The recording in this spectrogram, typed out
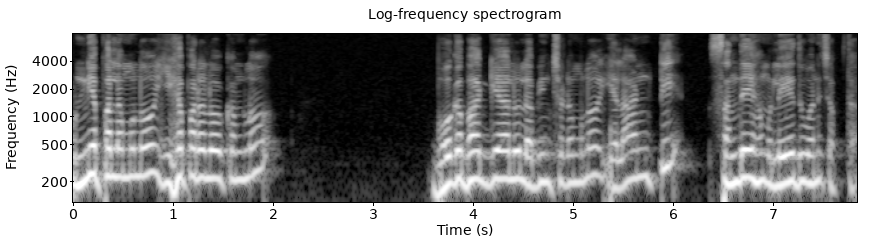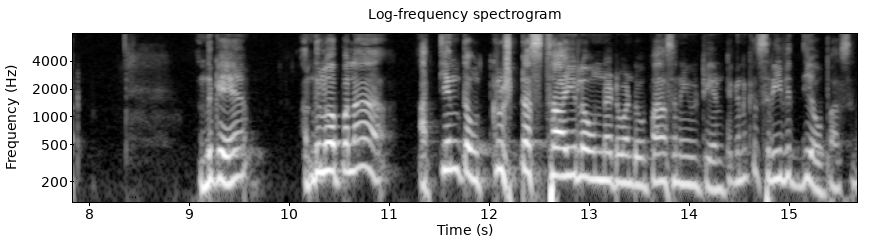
పుణ్యఫలములో ఇహపరలోకంలో భోగభాగ్యాలు లభించడంలో ఎలాంటి సందేహం లేదు అని చెప్తారు. అందుకే అందులోపల అత్యంత ఉత్కృష్ట స్థాయిలో ఉన్నటువంటి ఉపాసన ఏమిటి అంటే కనుక శ్రీవిద్య ఉపాసన.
